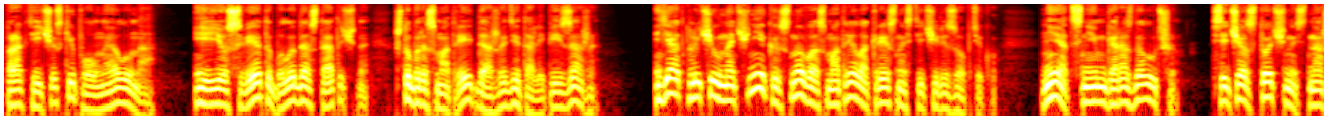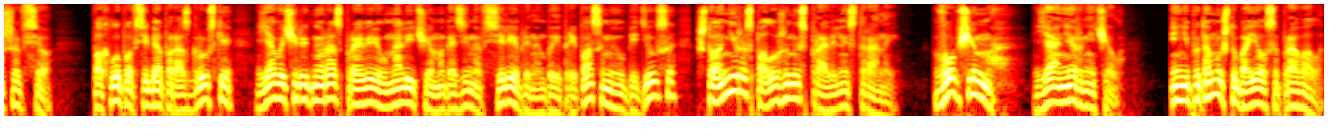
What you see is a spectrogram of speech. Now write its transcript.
практически полная луна. И ее света было достаточно, чтобы рассмотреть даже детали пейзажа. Я отключил ночник и снова осмотрел окрестности через оптику. Нет, с ним гораздо лучше. Сейчас точность — наше все. Похлопав себя по разгрузке, я в очередной раз проверил наличие магазинов с серебряным боеприпасом и убедился, что они расположены с правильной стороны. В общем, я нервничал. И не потому, что боялся провала.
